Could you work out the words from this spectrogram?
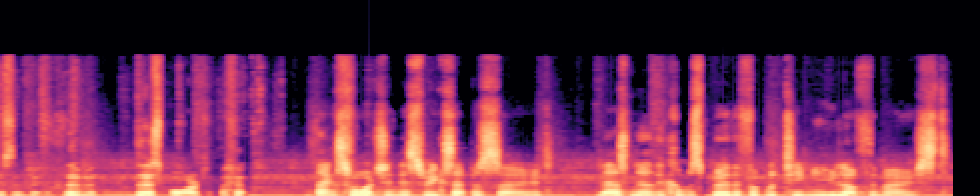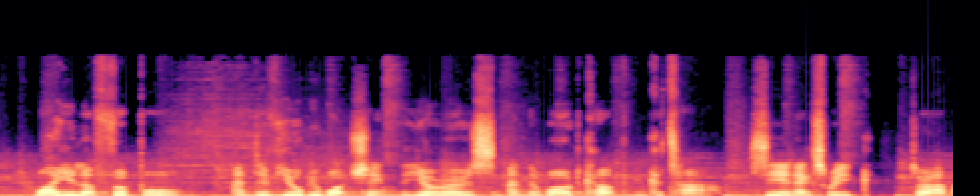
is the the, the sport Thanks for watching this week's episode. Let us know in the comments below the football team you love the most, why you love football, and if you'll be watching the Euros and the World Cup in Qatar. See you next week. ta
